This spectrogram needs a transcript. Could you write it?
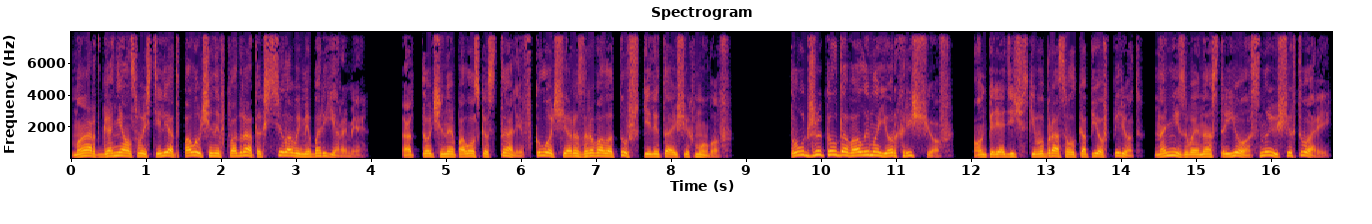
Март гонял свой стилет, полученный в квадратах с силовыми барьерами. Отточенная полоска стали в клочья разрывала тушки летающих мобов. Тут же колдовал и майор Хрящев. Он периодически выбрасывал копье вперед, нанизывая на острие снующих тварей.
